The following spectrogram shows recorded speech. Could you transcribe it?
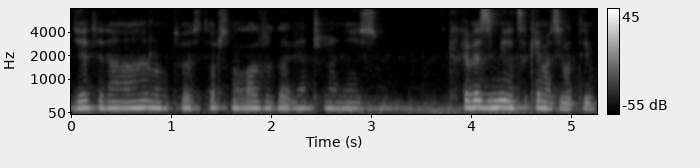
djete da nanelom, to je stočno laže da je vjenčana nisu. Kakve veze Milica Kemes ima tim?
